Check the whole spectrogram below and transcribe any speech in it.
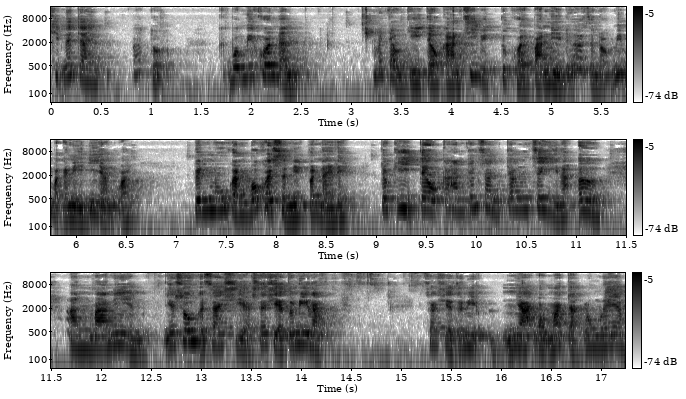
คิดในใจป้าตัวบ่มีคนนั่นมาเจ้ากี้เจ้าการชีวิตตุกข่อยปานนี่เด้อสนอกมีบักนนี่อีหยังวะเป็นหมู่กันบ่ค่อยสนิทปานไหนเด้เจ้ากี้เจ้าการจังสันจังสี่นะเออ อันบานี่เนี่ยส้มกับไส้เสียไส้เสียตัวนี้ล่ะไส้เสียตัวนี้ยางออกมาจากโรงแรม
